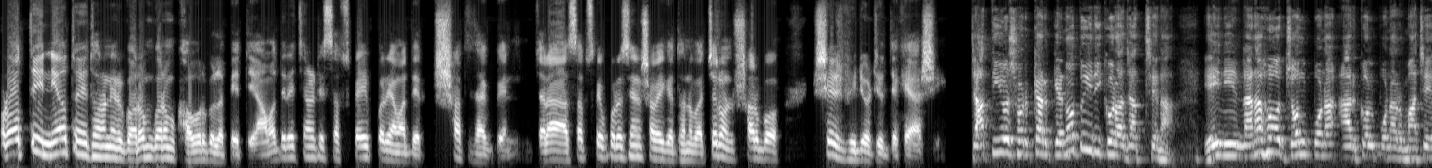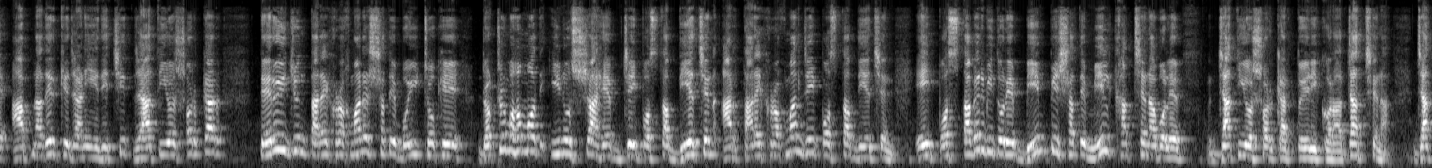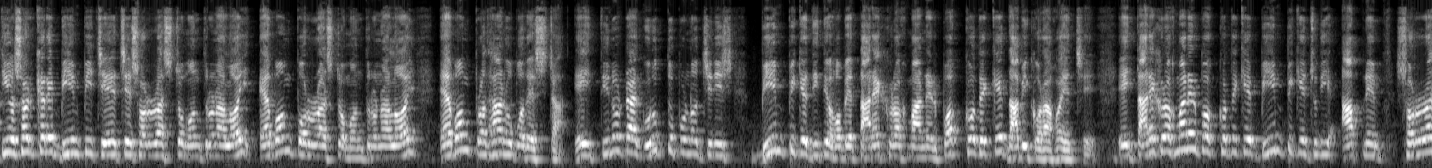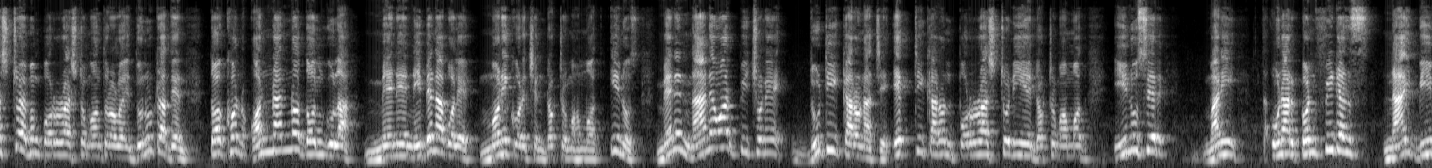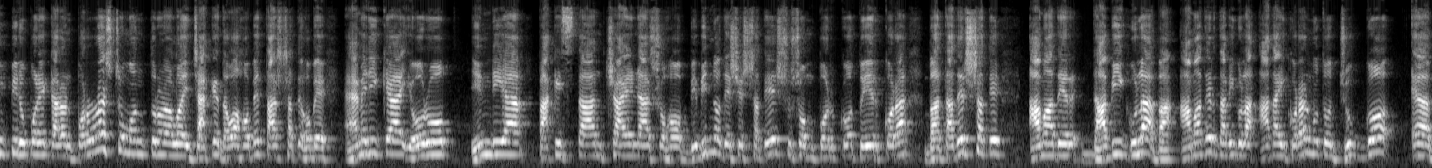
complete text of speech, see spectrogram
প্রতিনিয়ত এই ধরনের গরম গরম খবরগুলো পেতে আমাদের এই চ্যানেলটি সাবস্ক্রাইব করে আমাদের সাথে থাকবেন। যারা সাবস্ক্রাইব করেছেন, সবাইকে ধন্যবাদ। চলুন, সর্বশেষ ভিডিওটি দেখে আসি। জাতীয় সরকার কেন তৈরি করা যাচ্ছে না? এই নিয়ে নানাহ জল্পনা আর কল্পনার মাঝে আপনাদেরকে জানিয়ে দিচ্ছি, জাতীয় সরকার তেরোই জুন তারেক রহমানের সাথে বৈঠকে ডক্টর মোহাম্মদ ইনুস সাহেব যেই প্রস্তাব দিয়েছেন আর তারেক রহমান যেই প্রস্তাব দিয়েছেন, এই প্রস্তাবের ভিতরে বিএনপির সাথে মিল খাচ্ছে না বলে জাতীয় সরকার তৈরি করা যাচ্ছে না। জাতীয় সরকারে বিএনপি চেয়েছে স্বরাষ্ট্র মন্ত্রণালয় এবং পররাষ্ট্র মন্ত্রণালয় এবং প্রধান উপদেষ্টা। এই তিনোটা গুরুত্বপূর্ণ জিনিস বিএনপিকে দিতে হবে তারেক রহমানের পক্ষ থেকে দাবি করা হয়েছে। এই তারেক রহমানের পক্ষ থেকে বিএনপিকে যদি আপনি স্বরাষ্ট্র এবং পররাষ্ট্র মন্ত্রণালয় দুটা দেন, তখন অন্যান্য দলগুলা মেনে নেবে না বলে মনে করেছেন ডক্টর মোহাম্মদ ইনুস মেনে না নেওয়ার পিছনে দুটি কারণ আছে। একটি কারণ পররাষ্ট্র নিয়ে ডক্টর মোহাম্মদ ইনুসের মানে ওনার কনফিডেন্স নাই বিএনপির উপরে, কারণ পররাষ্ট্র মন্ত্রণালয় যাকে দেওয়া হবে তার সাথে হবে America, Europe, India, Pakistan, China সহ বিভিন্ন দেশের সাথে সুসম্পর্ক তৈরি করা বা তাদের সাথে আমাদের দাবিগুলা বা আমাদের দাবিগুলা আদায় করার মতো যোগ্য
